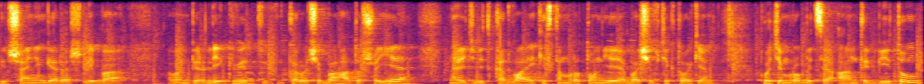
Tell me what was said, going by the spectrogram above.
від Shining Garage, либо Vampire Liquid. Коротше, багато що є. Навіть від К2 якийсь там ротон є, я бачив в Тіктокі. Потім робиться антибітум,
